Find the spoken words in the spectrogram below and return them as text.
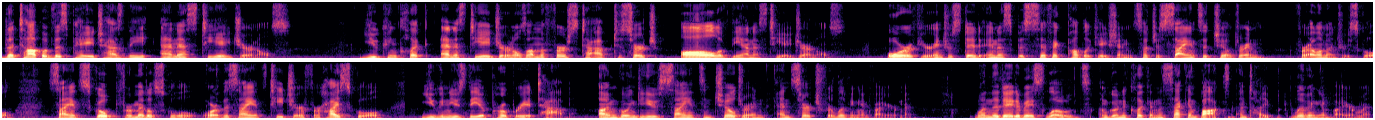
The top of this page has the NSTA journals. You can click NSTA journals on the first tab to search all of the NSTA journals. Or if you're interested in a specific publication, such as Science of Children for elementary school, Science Scope for middle school, or the Science Teacher for high school, you can use the appropriate tab. I'm going to use Science and Children and search for Living Environment. When the database loads, I'm going to click in the second box and type Living Environment.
